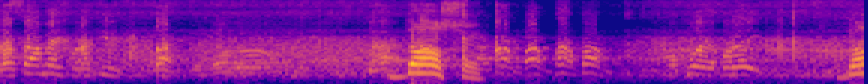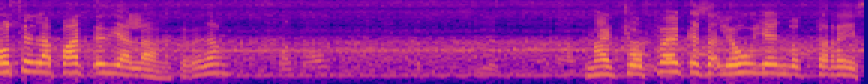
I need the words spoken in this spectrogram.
Razan, ven por aquí. Va. Va. 12. Vamos, vamos, vamos, vamos. Como puede, por ahí. 12 en la parte de adelante, ¿verdad? ¿Cuánto? Más chofer que salió huyendo 13.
